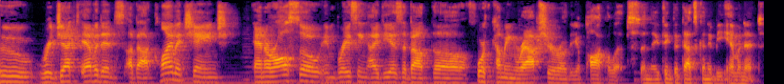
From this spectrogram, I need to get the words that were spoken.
who reject evidence about climate change and are also embracing ideas about the forthcoming rapture or the apocalypse. And they think that that's going to be imminent.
